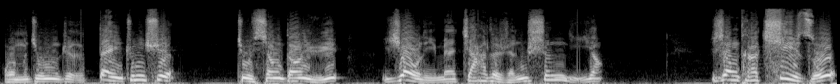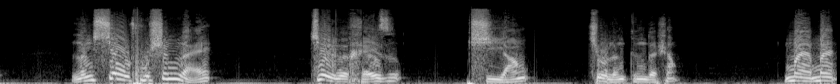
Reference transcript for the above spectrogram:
我们就用这个膻中穴。就相当于药里面加的人参一样，让他气足，能笑出声来，这个孩子脾阳就能跟得上，慢慢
